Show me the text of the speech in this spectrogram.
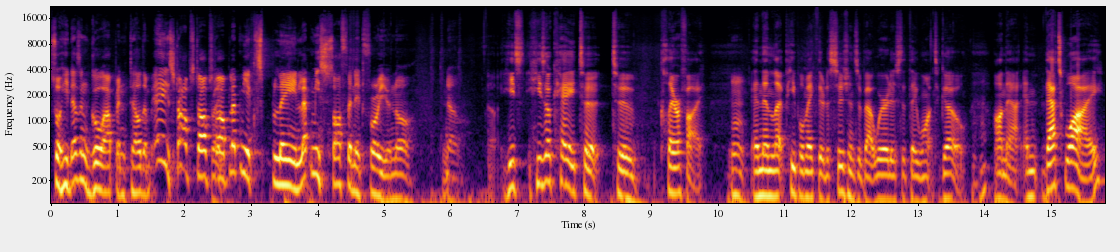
So he doesn't go up and tell them, hey, stop, stop, stop, Right. let me explain, let me soften it for you. No, no. He's he's okay to to clarify mm. and then let people make their decisions about where it is that they want to go mm-hmm. on that and that's why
